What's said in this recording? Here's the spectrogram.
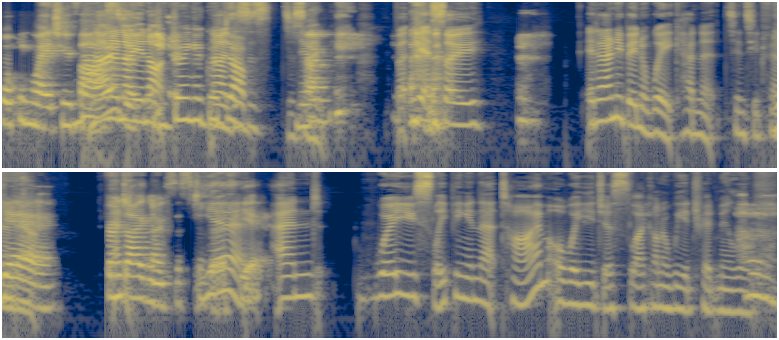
talking way too No, fast. no, no, you're not. You're doing a good no, job. This is just Yeah. but yeah, so it had only been a week, hadn't it, since you'd found out? yeah, from And- diagnosis to Yeah. birth. Yeah. And were you sleeping in that time or were you just like on a weird treadmill of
